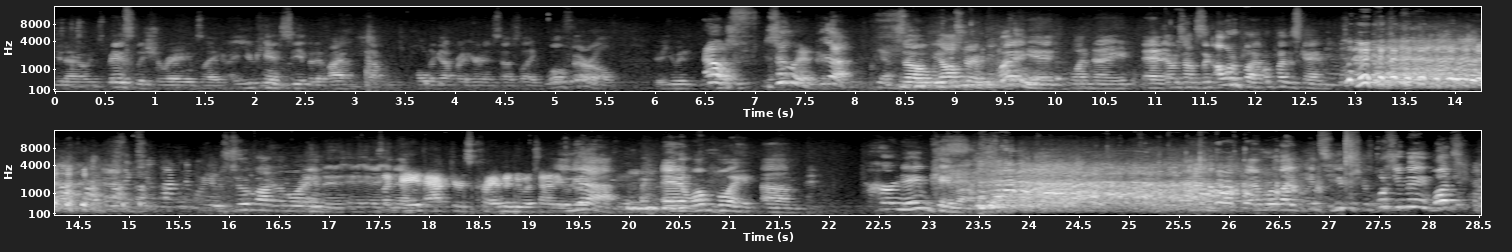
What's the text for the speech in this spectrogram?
you know, it's basically charades. Like you can't see, but if I, I'm holding up right here and it says like Will Ferrell, you would. Elf, Zoolander. Yeah. Yeah. So we all started playing it one night, and every time I was like, I want to play. I want to play this game. It's like two o'clock in the morning. It was two o'clock in the morning, and, and, and, It's like and- eight actors crammed into a tiny room. Yeah. And at one point, um, her name came up. and we're like, it's you. She goes, what do you mean? What?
